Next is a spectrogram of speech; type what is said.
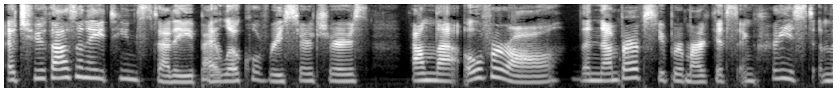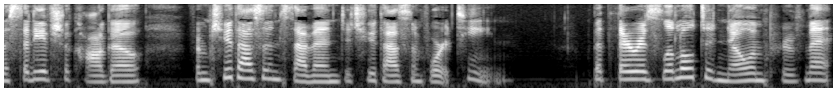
A 2018 study by local researchers found that overall, the number of supermarkets increased in the city of Chicago from 2007 to 2014. But there is little to no improvement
